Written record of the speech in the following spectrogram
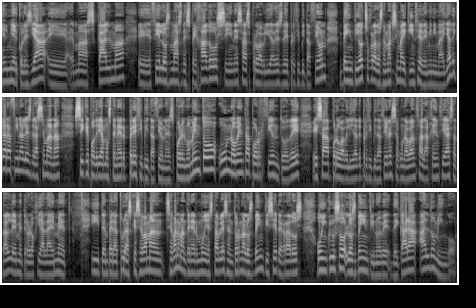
El miércoles ya eh, más calma, eh, cielos más despejados, sin esas probabilidades de precipitación, 28 grados de máxima y 15 de mínima. Ya de cara a finales de la semana sí que podríamos tener precipitaciones. Por el momento, un 90% de esa probabilidad de precipitaciones según avanza la Agencia Estatal de Meteorología, la EMET. Y temperaturas que se, se van a mantener muy estables en torno a los 27 grados o incluso los 29 de cara al domingo.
